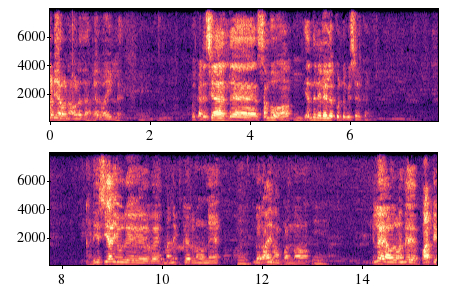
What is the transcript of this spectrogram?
ஓடி ஆகணும் அவ்வளவுதான். வேற வழி இல்லை. இப்ப கடைசியா இந்த சம்பவம் எந்த நிலையில கொண்டு போய் சேர்க்காங்க? கடைசியா இவரு மன்னிப்பு கேட்கணும் ஒண்ணு ம். இல்ல ராஜினாமா பண்ணோம். இல்ல அவர் வந்து பார்ட்டி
